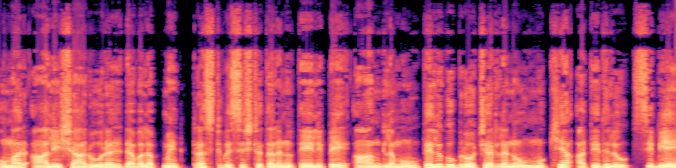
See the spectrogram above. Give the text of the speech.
Umar Alisha rural development trust విశిష్టతలను తేలిపే ఆంగ్లము తెలుగు బ్రోచర్లను ముఖ్య అతిథులు సిబిఐ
